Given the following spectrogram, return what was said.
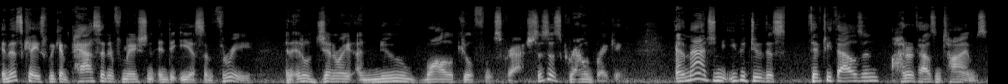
In this case, we can pass that information into ESM3 and it'll generate a new molecule from scratch. This is groundbreaking. And imagine you could do this 50,000, 100,000 times.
